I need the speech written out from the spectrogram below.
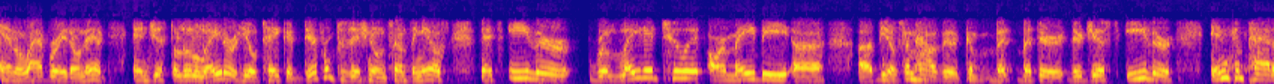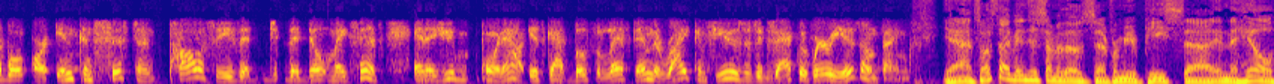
and elaborate on it, and just a little later he'll take a different position on something else that's either related to it or maybe uh, uh, you know somehow the but but they're they're just either incompatible or inconsistent policies that that don't make sense. And as you point out, it's got both the left and the right confused as exactly where he is on things. Yeah, and so let's dive into some of those uh, from your piece uh, in the Hill.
